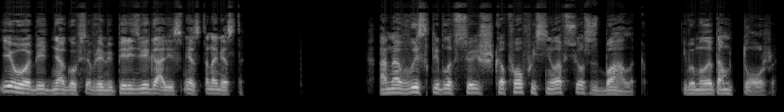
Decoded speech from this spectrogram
Его беднягу все время передвигали с места на место. Она выскребла все из шкафов и сняла все с балок, и вымыла там тоже.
